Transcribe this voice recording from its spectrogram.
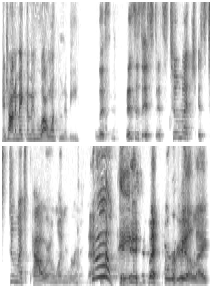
and trying to make them in who I want them to be. Listen, this is it's it's too much it's too much power in one room. That's like for real. Like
